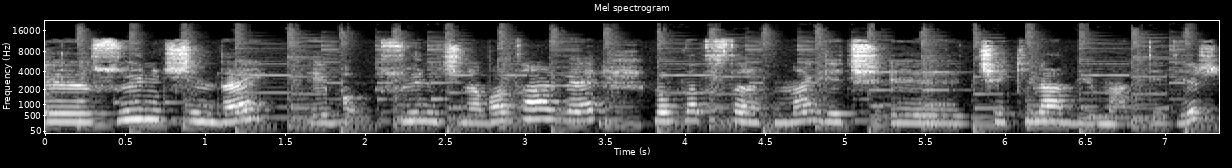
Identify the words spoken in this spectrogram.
Ee, suyun içinde e, ba- suyun içine batar ve mıknatıs tarafından geç e, çekilen bir maddedir.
